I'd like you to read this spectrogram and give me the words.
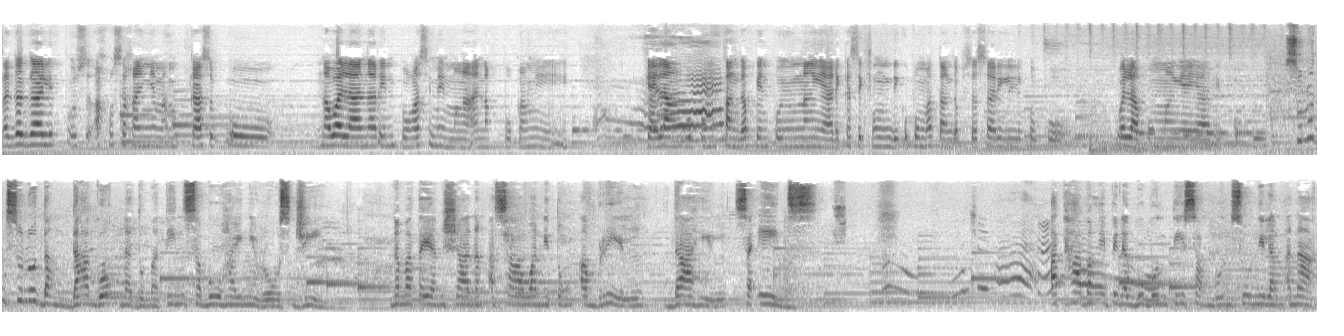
Nagagalit po ako sa kanya, ma'am. Kaso po, nawala na rin po kasi may mga anak po kami. Kailangan ko pong tanggapin po yung nangyari kasi kung hindi ko po matanggap sa sarili ko po, wala pong mangyayari po. Sunod-sunod ang dagok na dumating sa buhay ni Rose Jean. Namatayan siya ng asawa nitong Abril dahil sa AIDS. At habang ipinagbubuntis ang bunso nilang anak,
